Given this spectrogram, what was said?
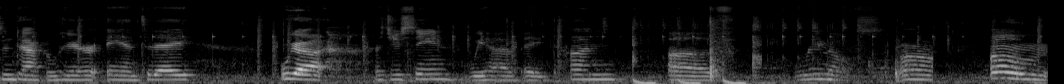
And Tackle here, and today we got, as you've seen, we have a ton of remelts. Um, um,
